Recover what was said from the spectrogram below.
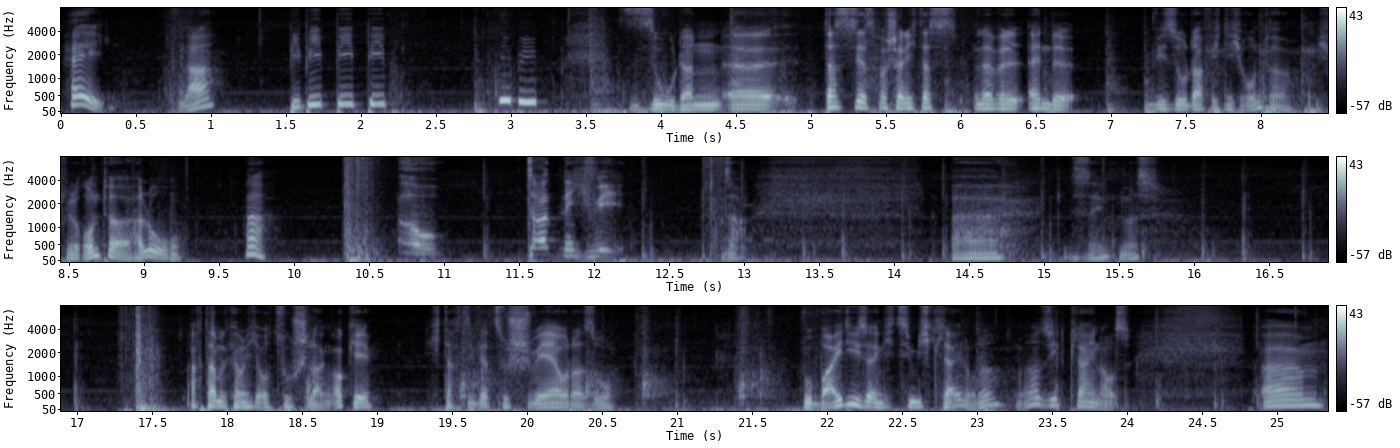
Hey. Na? Piep, piep, piep, piep. Piep, piep. So, dann, äh... Das ist jetzt wahrscheinlich das Levelende. Wieso darf ich nicht runter? Ich will runter. Hallo. Ah. Tat nicht weh. So. Äh... Gibt es da hinten was? Ach, damit kann ich auch zuschlagen. Okay. Ich dachte, die wäre zu schwer oder so. Wobei, die ist eigentlich ziemlich klein, oder? Ja, sieht klein aus. Ähm...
